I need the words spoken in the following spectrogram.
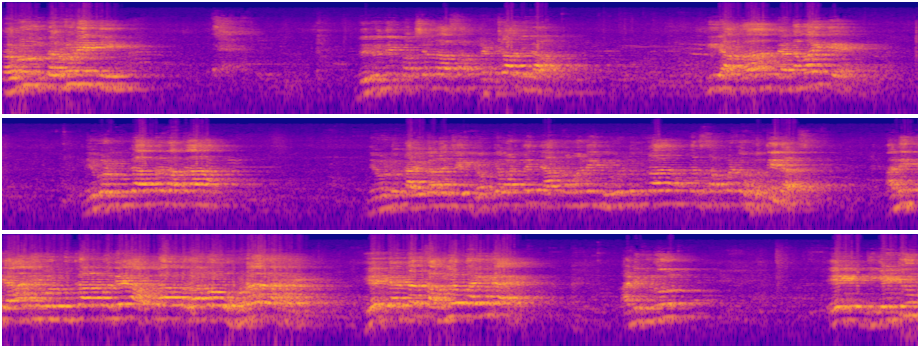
तरुण तरुणींनी विरोधी पक्षाला असा फटका दिला. की आता त्यांना माहिती आहे. निवडणुका तर आता निवडणूक आयोगाला जे योग्य वाटते त्याप्रमाणे निवडणुका तर संपन्न होतीलच. आणि त्या निवडणुकांमध्ये आपला पराभव होणार आहे. हे त्यांना चांगलं माहीत आहे. आणि म्हणून एक निगेटिव्ह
